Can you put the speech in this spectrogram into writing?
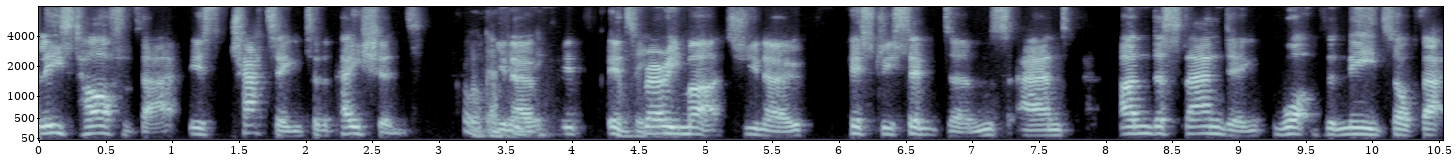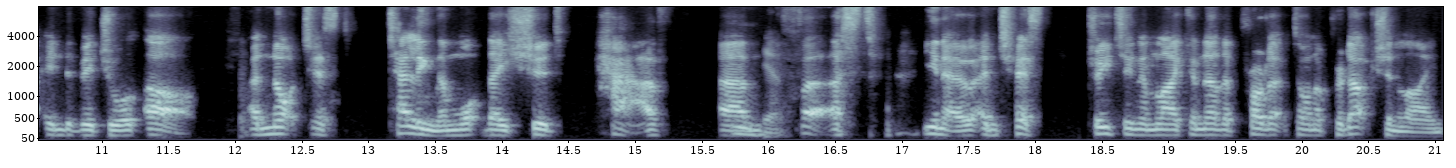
least half of that is chatting to the patient. Oh, You know, it, it's Completely. very much, you know, history symptoms and understanding what the needs of that individual are and not just telling them what they should have um, Mm. Yeah. first, you know, and just treating them like another product on a production line.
